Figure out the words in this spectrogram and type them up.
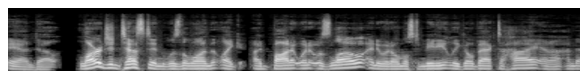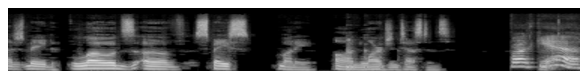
And uh, large intestine was the one that like I bought it when it was low, and it would almost immediately go back to high, and I, I just made loads of space money on large intestines. Fuck yeah.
